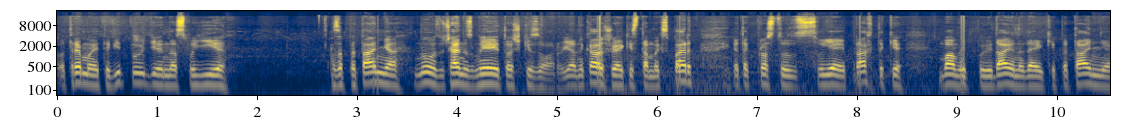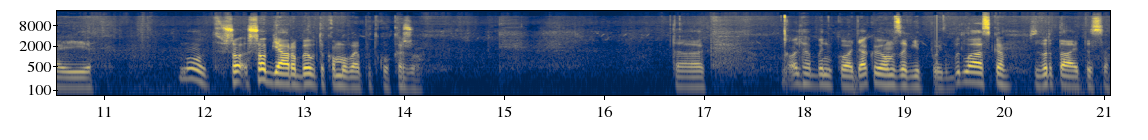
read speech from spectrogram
отримаєте відповіді на свої запитання. Ну, звичайно, з моєї точки зору. Я не кажу, що я якийсь там експерт, я так просто з своєї практики вам відповідаю на деякі питання і ну, що, що б я робив в такому випадку, кажу. Так. Ольга Бенько, дякую вам за відповідь. Будь ласка, звертайтеся.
